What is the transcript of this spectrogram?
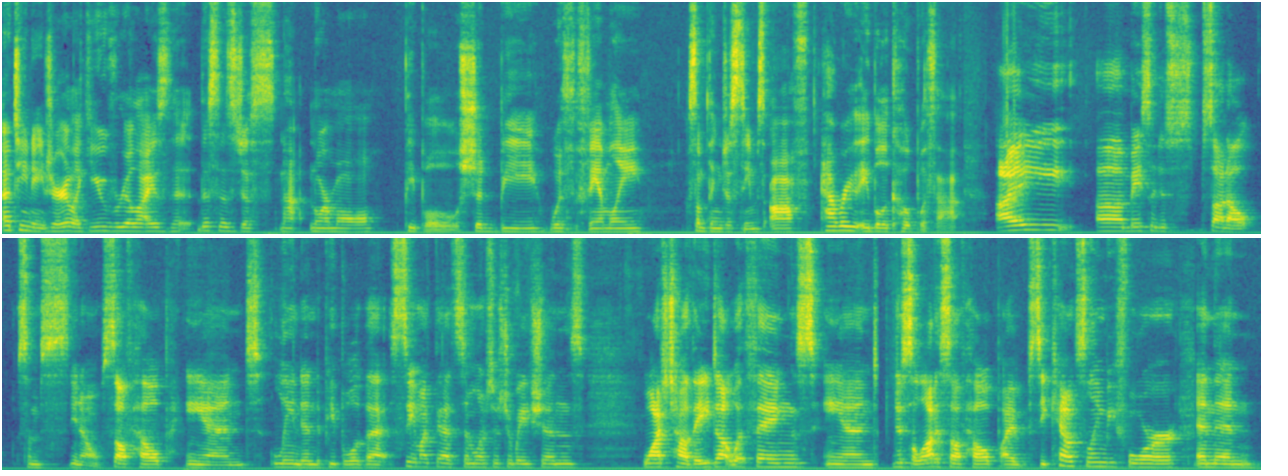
a teenager, like you've realized that this is just not normal. People should be with family. Something just seems off. How were you able to cope with that? I uh, basically just sought out some, you know, self help and leaned into people that seemed like they had similar situations watched how they dealt with things and just a lot of self-help. I've seen counseling before and then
